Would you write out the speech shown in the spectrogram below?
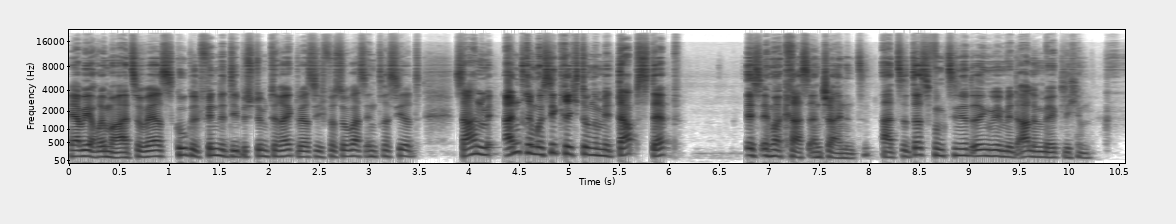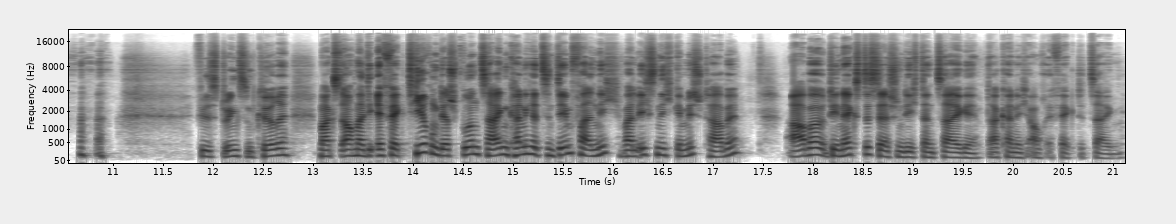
Ja, wie auch immer. Also wer es googelt, findet die bestimmt direkt, wer sich für sowas interessiert. Sachen mit andere Musikrichtungen mit Dubstep ist immer krass anscheinend. Also das funktioniert irgendwie mit allem Möglichen. Viel Strings und Chöre. Magst du auch mal die Effektierung der Spuren zeigen? Kann ich jetzt in dem Fall nicht, weil ich es nicht gemischt habe. Aber die nächste Session, die ich dann zeige, da kann ich auch Effekte zeigen.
